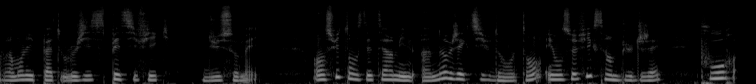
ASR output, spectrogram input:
vraiment les pathologies spécifiques du sommeil. Ensuite, on se détermine un objectif dans le temps et on se fixe un budget pour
